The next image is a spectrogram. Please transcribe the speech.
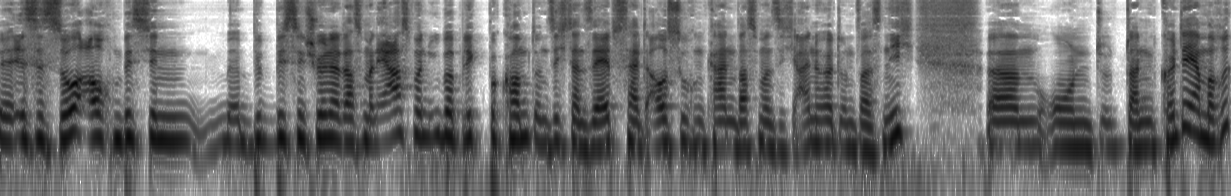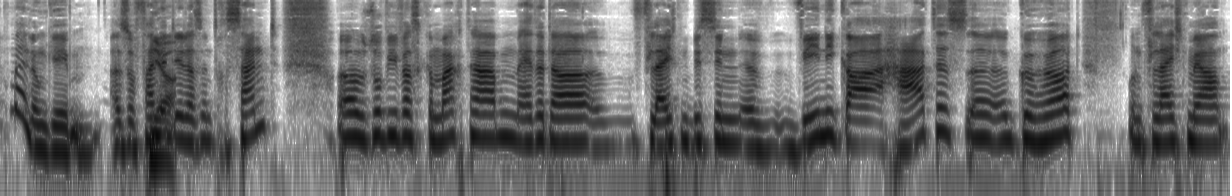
äh, ist es so auch ein bisschen, äh, bisschen schöner, dass man erstmal einen Überblick bekommt und sich dann selbst halt aussuchen kann, was man sich anhört und was nicht. Ähm, und dann könnt ihr ja mal Rückmeldung geben. Also fandet ja. ihr das interessant, äh, so wie wir es gemacht haben? Hätte da vielleicht ein bisschen weniger Hartes gehört und vielleicht mehr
